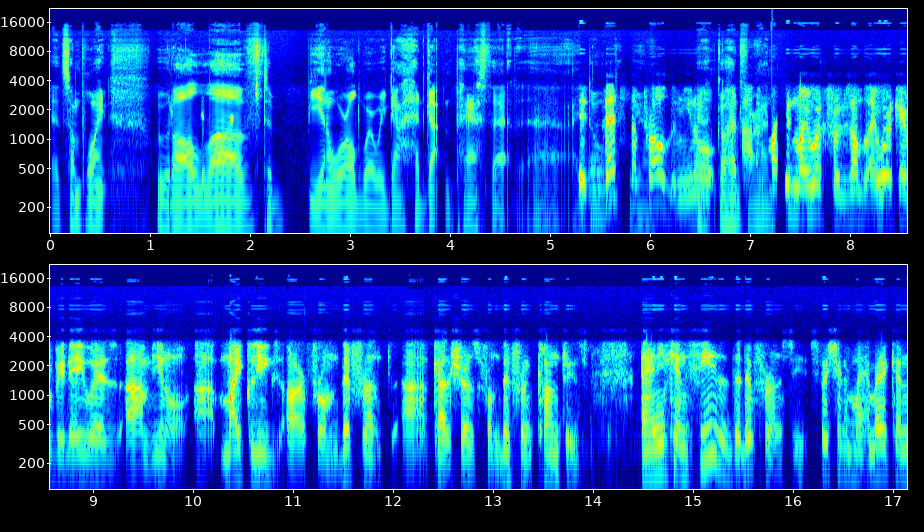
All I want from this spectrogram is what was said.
at some point, we would all love to be in a world where we got had gotten past that. Uh, I don't, That's the problem, you know. Yeah, go ahead, uh, in my work, for example, I work every day with, um, you know, uh, my colleagues are from different uh, cultures, from different countries, and you can feel the difference. Especially my American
